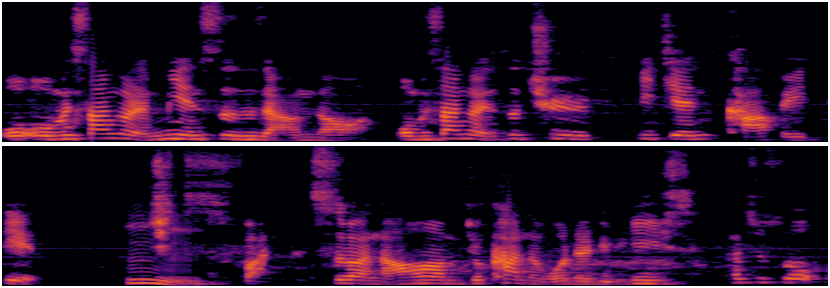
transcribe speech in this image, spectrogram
我我们三个人面试是怎样，你知道吗？我们三个人是去一间咖啡店去吃饭，嗯、吃饭，然后他们就看了我的履历，他就说：“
